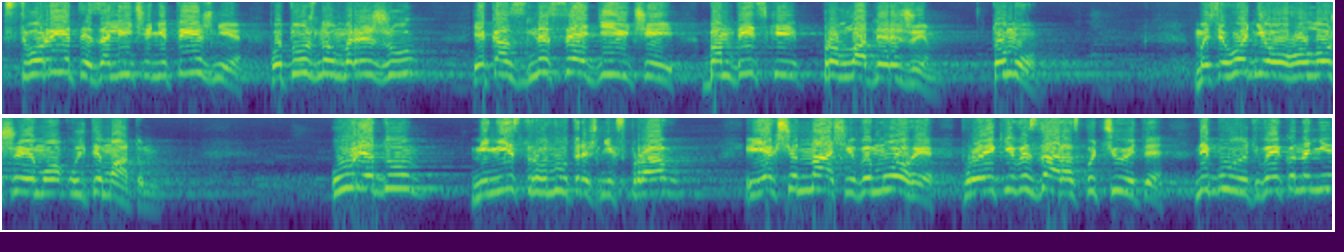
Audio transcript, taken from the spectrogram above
створити за лічені тижні потужну мережу, яка знесе діючий бандитський провладний режим. Тому ми сьогодні оголошуємо ультиматум уряду, міністру внутрішніх справ. І якщо наші вимоги, про які ви зараз почуєте, не будуть виконані,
